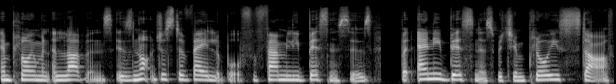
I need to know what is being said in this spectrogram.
Employment allowance is not just available for family businesses, but any business which employs staff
